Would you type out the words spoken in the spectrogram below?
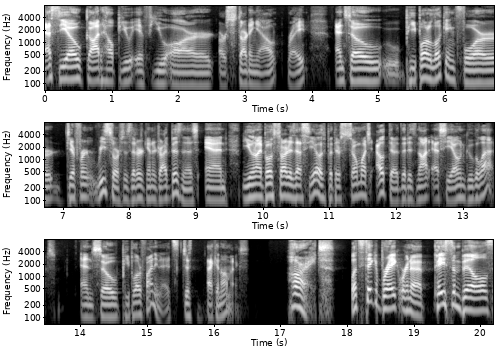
SEO, God help you if you are are starting out, right? And so people are looking for different resources that are going to drive business. And you and I both started as SEOs, but there's so much out there that is not SEO and Google Ads. And so people are finding that. It's just economics. All right. Let's take a break. We're going to pay some bills.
